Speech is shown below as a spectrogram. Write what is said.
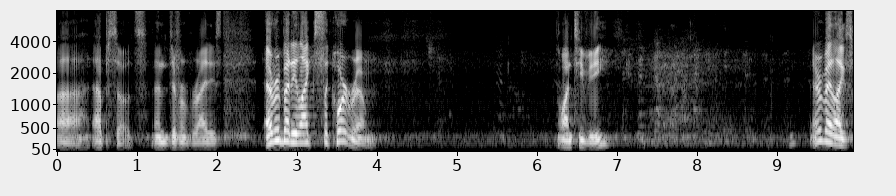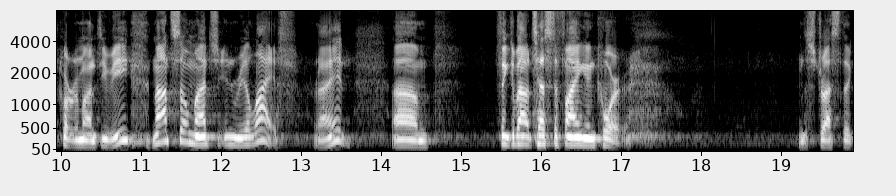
uh, episodes and different varieties. Everybody likes the courtroom on TV. Everybody likes courtroom on TV, not so much in real life, right? Um, think about testifying in court the stress that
